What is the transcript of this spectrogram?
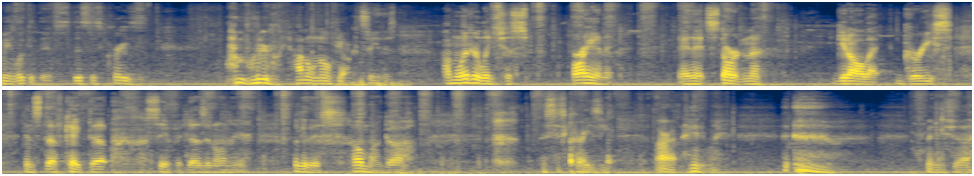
Mean, look at this. This is crazy. I'm literally, I don't know if y'all can see this. I'm literally just spraying it and it's starting to get all that grease and stuff caked up. Let's see if it does it on here. Look at this. Oh my God. This is crazy. All right, anyway. Finish uh,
